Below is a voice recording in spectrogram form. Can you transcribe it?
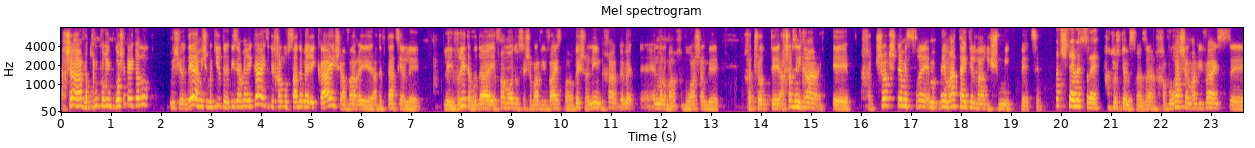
עכשיו, לתוכנית קוראים פגוש את העיתונות. מי שיודע, מי שמכיר טלוויזיה אמריקאית, זה בכלל מוסד אמריקאי שעבר אדפטציה ל... לעברית, עבודה יפה מאוד עושה שם אבי וייס כבר הרבה שנים, בכלל, באמת, אין מה לומר, חבורה שם בחדשות, אה, עכשיו זה נקרא אה, חדשות 12, מה הטייטל הרשמי בעצם? חדשות 12. חדשות 12, אז החבורה שם, אבי וייס, אה,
